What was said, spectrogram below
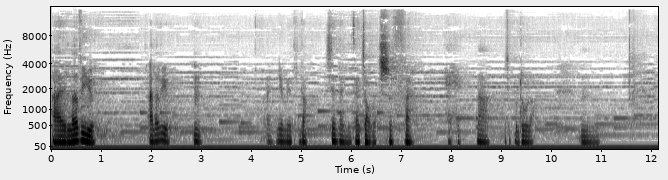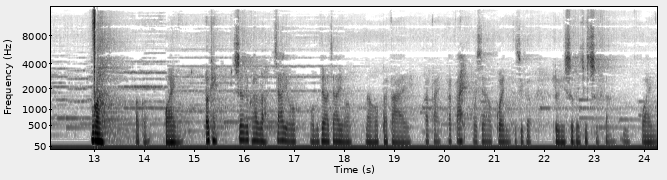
，I love you，I love you，嗯，哎，你有没有听到？现在你在叫我吃饭，嘿嘿，那我就不录了，嗯。哇，老公，我爱你。OK，生日快乐，加油，我们都要加油。然后拜拜，拜拜，拜拜。我现在要关你的这个录音设备去吃饭。嗯，我爱你。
